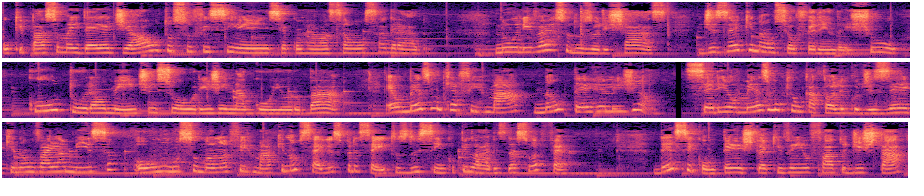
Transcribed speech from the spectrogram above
o que passa uma ideia de autossuficiência com relação ao sagrado. No universo dos orixás, dizer que não se oferenda Exu, culturalmente em sua origem Nagoya Yorubá, é o mesmo que afirmar não ter religião. Seria o mesmo que um católico dizer que não vai à missa ou um muçulmano afirmar que não segue os preceitos dos cinco pilares da sua fé. Desse contexto é que vem o fato de estar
